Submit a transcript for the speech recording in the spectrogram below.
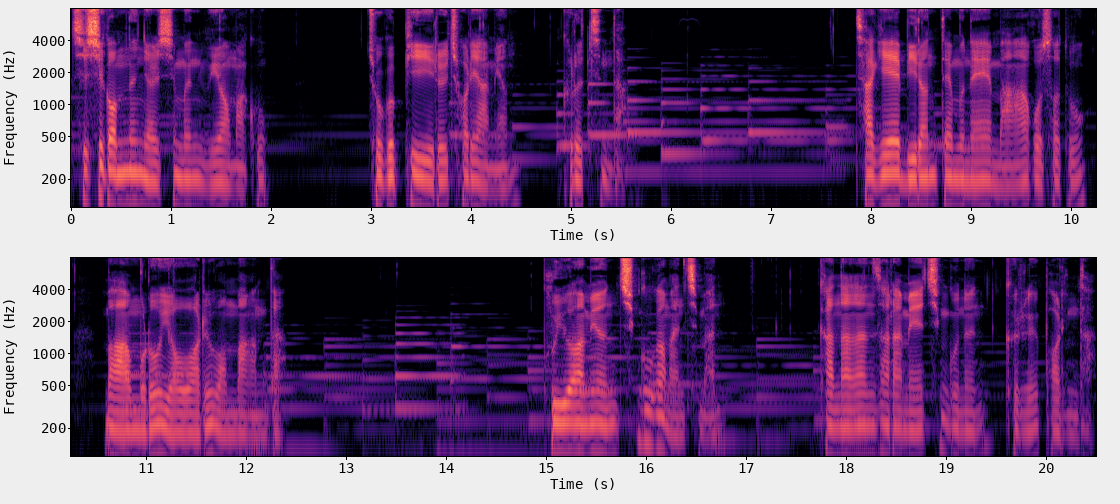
지식 없는 열심은 위험하고 조급히 일을 처리하면 그르친다. 자기의 미련 때문에 망하고서도 마음으로 여호와를 원망한다. 부유하면 친구가 많지만 가난한 사람의 친구는 그를 버린다.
